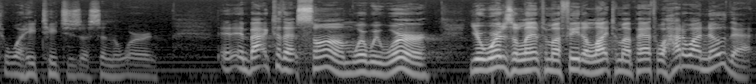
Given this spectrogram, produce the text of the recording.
to what He teaches us in the Word. And, and back to that psalm where we were, your word is a lamp to my feet, a light to my path. Well, how do I know that?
